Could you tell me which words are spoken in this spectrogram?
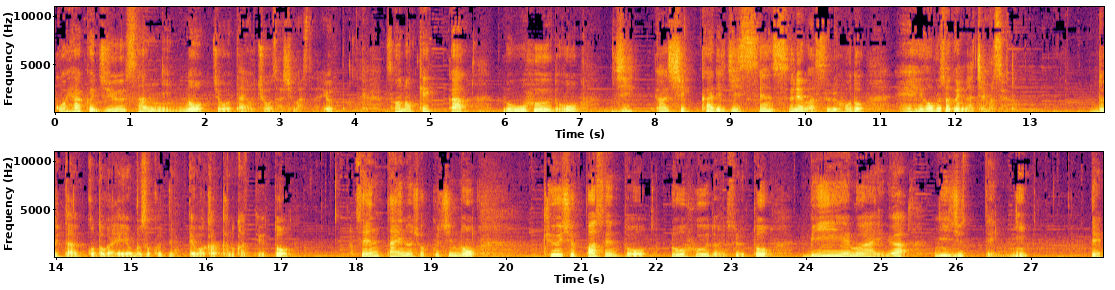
513人の状態を調査しましたよその結果ローフードをじしっかり実践すればするほど栄養不足になっちゃいますよと。どういったことが栄養不足で分かったのかっていうと全体の食事の90%をローフードにすると BMI が20.2で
